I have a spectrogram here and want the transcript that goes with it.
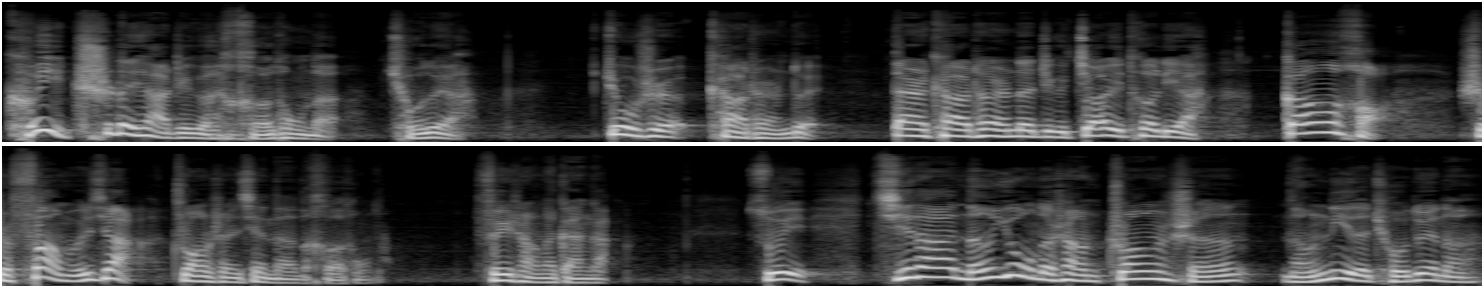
可以吃得下这个合同的球队啊，就是凯尔特人队。但是凯尔特人的这个交易特例啊，刚好是放不下庄神现在的合同的，非常的尴尬。所以其他能用得上庄神能力的球队呢，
